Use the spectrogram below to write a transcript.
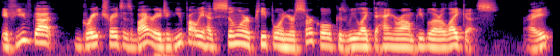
if you've got great traits as a buyer agent, you probably have similar people in your circle because we like to hang around people that are like us, right?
